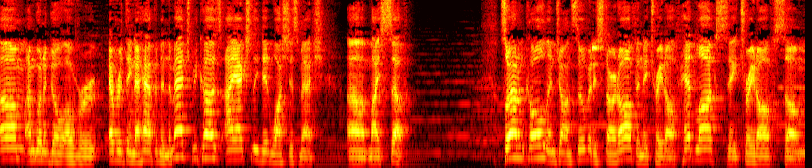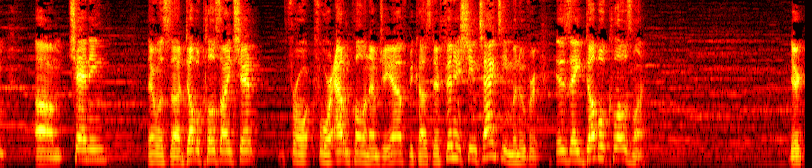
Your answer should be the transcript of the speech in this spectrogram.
Um, I'm going to go over everything that happened in the match because I actually did watch this match uh, myself. So Adam Cole and John Silver, they start off and they trade off headlocks. They trade off some um, chanting. There was a double clothesline chant for for Adam Cole and MJF because their finishing tag team maneuver is a double clothesline. There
